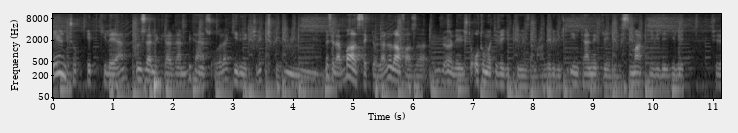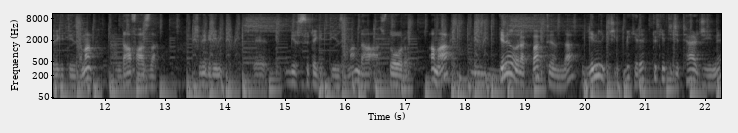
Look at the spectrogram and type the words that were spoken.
en çok etkileyen özelliklerden bir tanesi olarak yenilikçilik çıkıyor. Mesela bazı sektörlerde daha fazla. Örneğin işte otomotive gittiğin zaman, ne bileyim işte internetle ilgili, smart TV ile ilgili şeylere gittiğin zaman daha fazla. İşte ne bileyim işte bir süte gittiğin zaman daha az. Doğru. Ama genel olarak baktığında yenilikçilik bir kere tüketici tercihini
